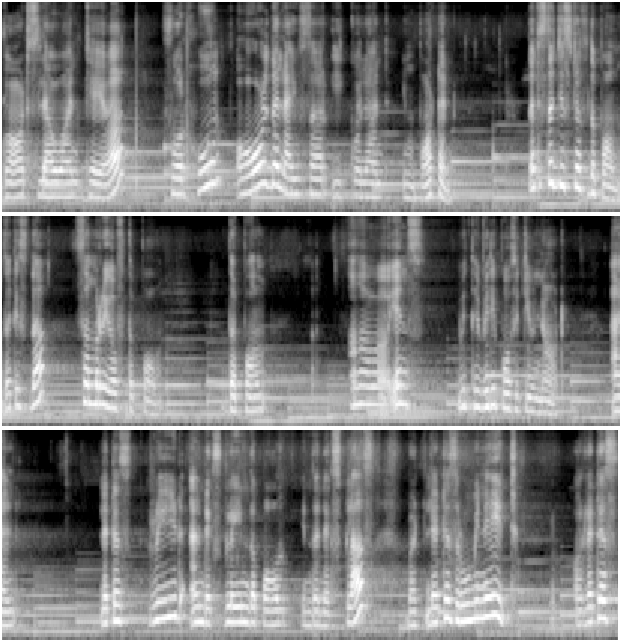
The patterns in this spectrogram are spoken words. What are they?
God's love and care for whom all the lives are equal and important. That is the gist of the poem. That is the summary of the poem. The poem uh, ends with a very positive note. And let us read and explain the poem in the next class. But let us ruminate or let us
